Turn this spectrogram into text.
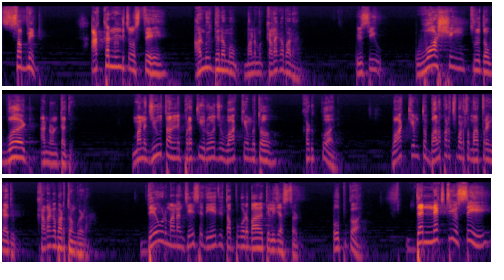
సబ్మిట్ అక్కడి నుండి చూస్తే అనుదినము మనం కడగబడాలి. You see washing through the word అని ఉంటుంది. మన జీవితాలని ప్రతిరోజు వాక్యంతో కడుక్కోవాలి. వాక్యంతో బలపరచబడతాం మాత్రం కాదు కడగబడతాం కూడా. దేవుడు మనం చేసేది ఏది తప్పు కూడా బాగా తెలియజేస్తాడు. ఒప్పుకోవాలి. దెన్ నెక్స్ట్ యు సీ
